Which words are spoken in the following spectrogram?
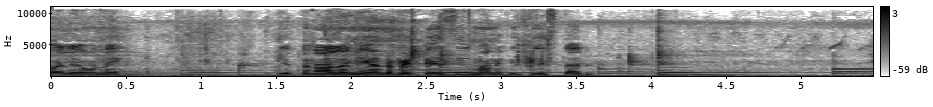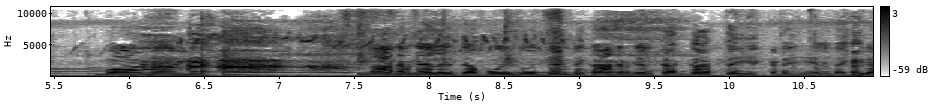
భలే ఉన్నాయి. విత్తనాలన్నీ ఎండబెట్టేసి మనకి తీస్తారు. బాగున్నాయండి. కాకరకాయలు అయితే అబ్బో ఇవి వద్దంటే కాకరకాయలు తగ్గాస్తాయి ఇక్కడ వీళ్ళ దగ్గర.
